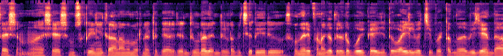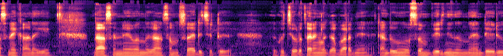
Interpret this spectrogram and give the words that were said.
ശേഷം ശേഷം സ്ക്രീനിൽ കാണാമെന്ന് പറഞ്ഞിട്ടൊക്കെ അവർ രണ്ടും കൂടെ രണ്ടും കൂടെ ചെറിയൊരു സൗന്ദര്യപ്പണക്കത്തിലോട്ട് പോയി കഴിഞ്ഞിട്ട് വഴിയിൽ വെച്ച് പെട്ടെന്ന് വിജയൻ ദാസനെ കാണുകയും ദാസനെ വന്ന് സംസാരിച്ചിട്ട് കൊച്ചു വർത്തമാനങ്ങളൊക്കെ പറഞ്ഞ് രണ്ട് മൂന്ന് ദിവസം പിരിഞ്ഞ് നിന്നതിന്റെ ഒരു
